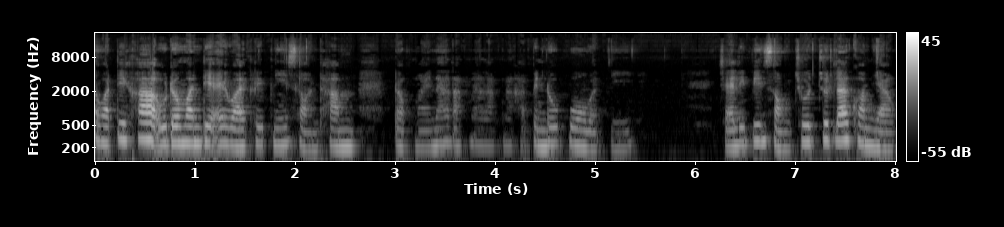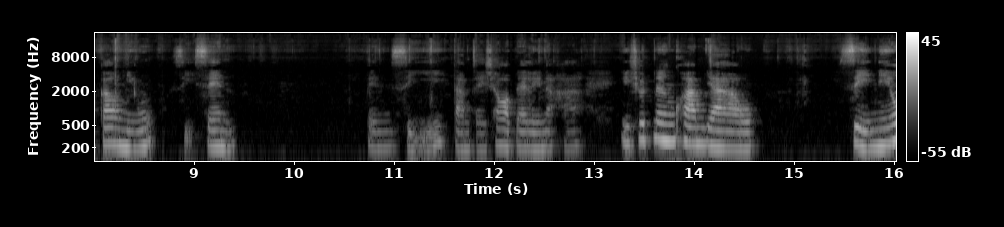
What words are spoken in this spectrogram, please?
สวัสดีค่ะ อุดมวัน DIY คลิปนี้สอนทำดอกไม้น่ารักน่ารักนะคะ เป็นรูปวงแบบนี้ ใช้ริบบิ้น2 ชุด ชุดแรกความยาว 9 นิ้ว 4 เส้น เป็นสีตามใจชอบได้เลยนะคะ อีกชุดหนึ่งความยาว 4 นิ้ว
